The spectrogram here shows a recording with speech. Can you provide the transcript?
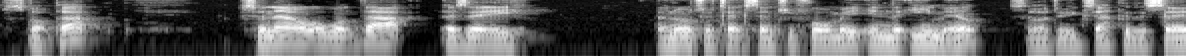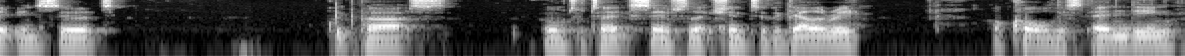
Stop that. So now I want that as a an auto text entry for me in the email. So I'll do exactly the same. Insert quick parts, auto text, save selection to the gallery. I'll call this ending.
